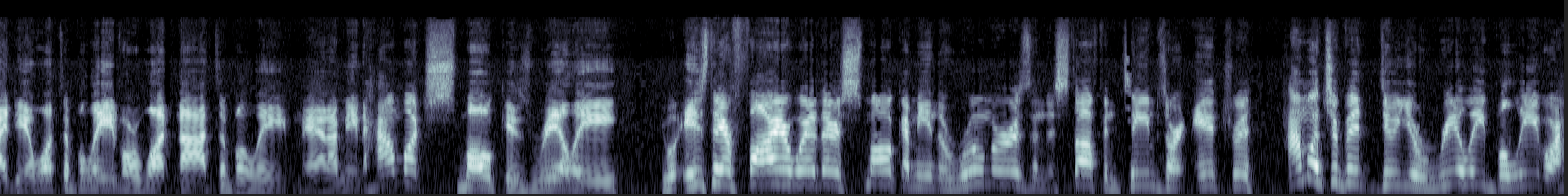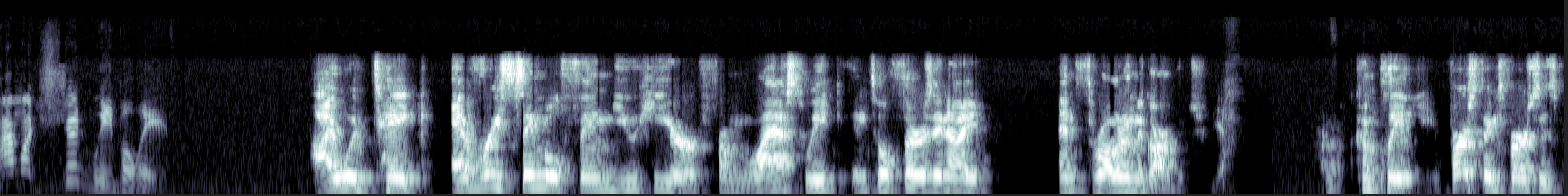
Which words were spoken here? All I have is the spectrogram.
idea what to believe or what not to believe, man. I mean, how much smoke is really? Is there fire where there's smoke? I mean, the rumors and the stuff, and teams are interested. How much of it do you really believe, or how much should we believe? I would take every single thing you hear from last week until Thursday night and throw it in the garbage. Yeah completely. First things first is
